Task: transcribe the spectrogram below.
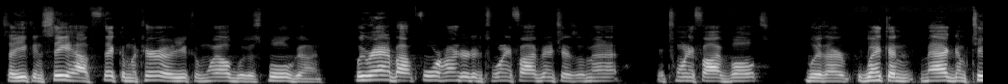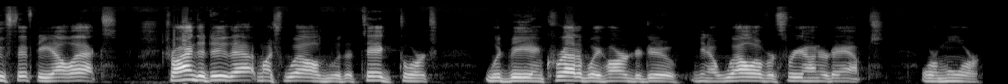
so you can see how thick a material you can weld with a spool gun. We ran about 425 inches a minute at 25 volts with our Lincoln Magnum 250 LX. Trying to do that much weld with a TIG torch would be incredibly hard to do, you know, well over 300 amps or more.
